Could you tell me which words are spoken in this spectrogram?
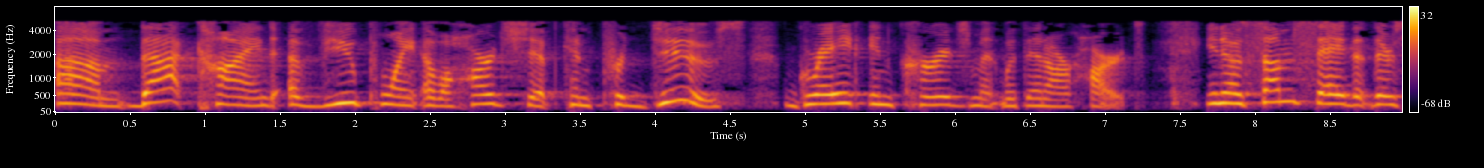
um, that kind of viewpoint of a hardship can produce great encouragement within our heart. You know, some say that there's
